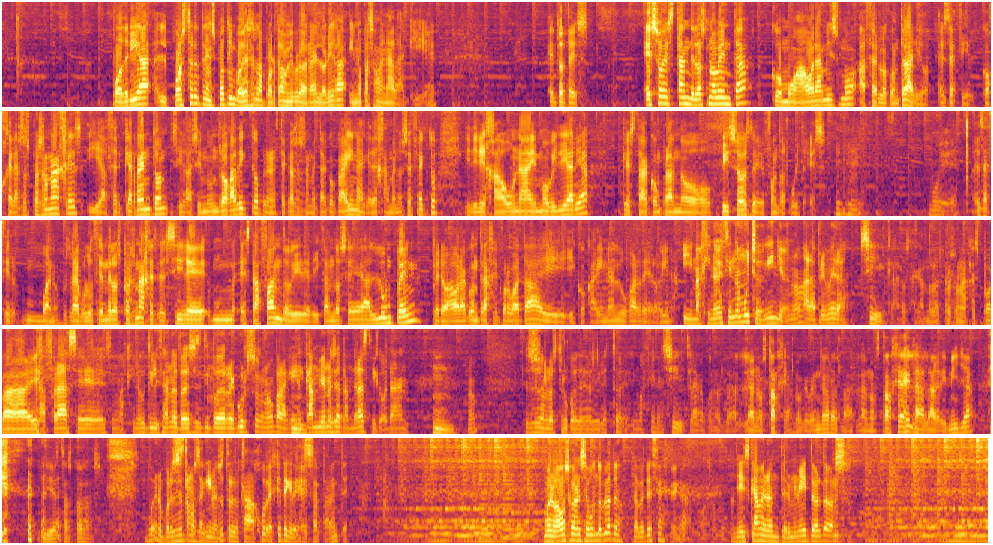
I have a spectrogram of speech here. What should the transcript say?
podría. El póster de Trainspotting podría ser la portada de un libro de Ray Loriga y no pasaba nada aquí, ¿eh? Entonces, eso es tan de los 90 como ahora mismo hacer lo contrario. Es decir, coger a esos personajes y hacer que Renton siga siendo un drogadicto, pero en este caso se meta cocaína que deja menos efecto y dirija una inmobiliaria que está comprando pisos de fondos buitres. Muy bien. Es decir, bueno, pues la evolución de los personajes. Él sigue mm, estafando y dedicándose al lumpen, pero ahora con traje corbata y, y cocaína en lugar de heroína. Imagino que haciendo muchos guiños, ¿no? A la primera. Sí, claro, sacando los personajes por ahí. Las frases, imagino utilizando todo ese tipo de recursos, ¿no? Para que el Mm. cambio no sea tan drástico, tan. Mm. ¿No? Esos son los trucos de los directores, imagino. Sí, claro, bueno, la, la nostalgia. Lo que vende ahora es la, la nostalgia y la lagrimilla y estas cosas. Bueno, por eso estamos aquí nosotros cada jueves, ¿qué te crees? Exactamente. Bueno, vamos con el segundo plato, ¿te apetece? Venga, vamos a James Cameron, Terminator 2.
